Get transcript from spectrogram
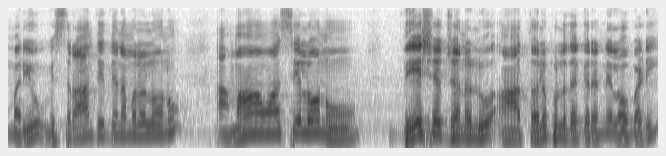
మరియు విశ్రాంతి దినములలోనూ అమావాస్యలోనూ దేశ జనులు ఆ తలుపుల దగ్గర నిలవబడి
